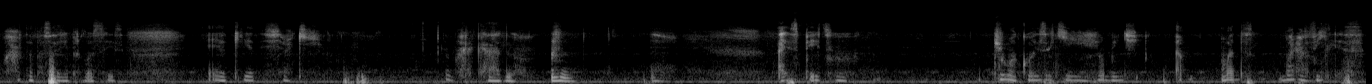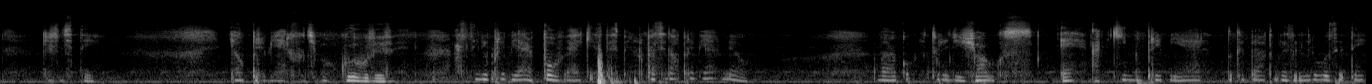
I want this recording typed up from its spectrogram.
uma rápida passagem para vocês. É, eu queria deixar aqui marcado é, a respeito de uma coisa que realmente é uma das maravilhas que a gente tem. É o Premier Futebol Clube, velho. Assine o Premier, pô, velho. que você tá esperando pra assinar o Premier, meu? A maior cobertura de jogos é aqui no Premier do Campeonato Brasileiro. Você tem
